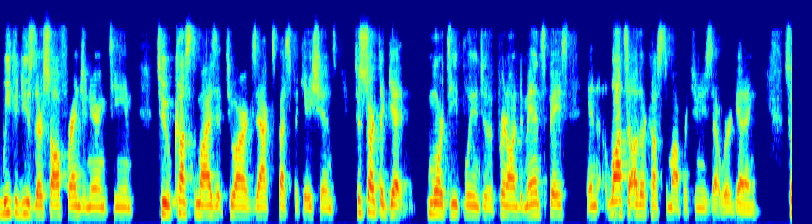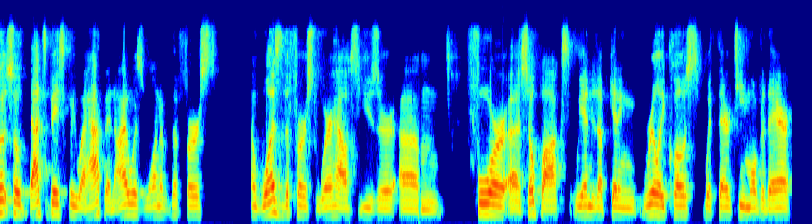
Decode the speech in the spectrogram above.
we could use their software engineering team to customize it to our exact specifications to start to get more deeply into the print on demand space and lots of other custom opportunities that we're getting. So so that's basically what happened. I was one of the first uh, was the first warehouse user um, for uh, soapbox we ended up getting really close with their team over there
